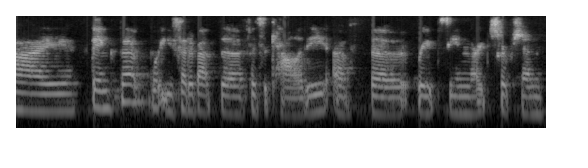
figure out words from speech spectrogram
I think that what you said about the physicality of the rape scene, rape description,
